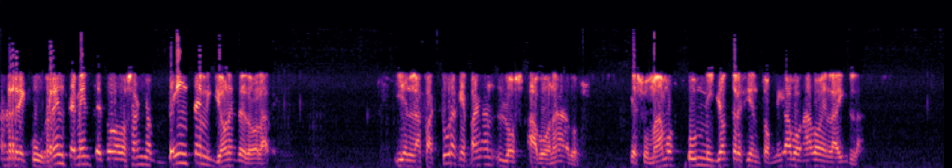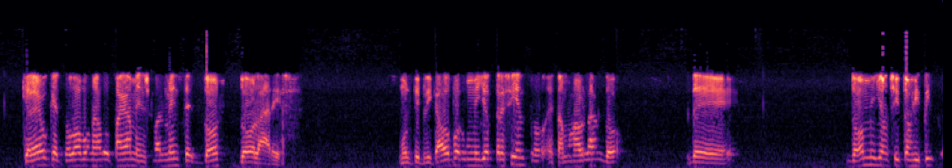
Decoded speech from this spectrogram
recurrentemente todos los años 20 millones de dólares. Y en la factura que pagan los abonados, que sumamos un millón trescientos mil abonados en la isla, creo que todo abonado paga mensualmente dos dólares. Multiplicado por un millón trescientos, estamos hablando de dos milloncitos y pico,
